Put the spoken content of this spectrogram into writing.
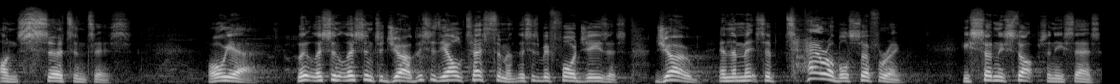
on certainties. Oh, yeah. Listen, listen to Job. This is the Old Testament. This is before Jesus. Job, in the midst of terrible suffering, he suddenly stops and he says,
